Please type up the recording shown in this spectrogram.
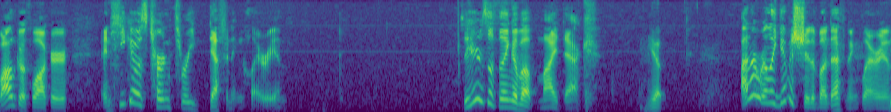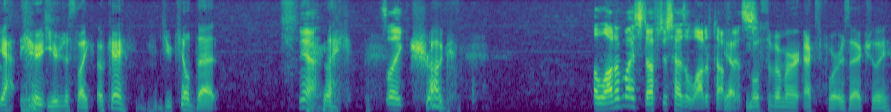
Wild Growth Walker, and he goes turn three Deafening Clarion. So here's the thing about my deck. Yep. I don't really give a shit about Deafening Clarion. Yeah, you're you're just like okay, you killed that. Yeah. like It's like shrug. a lot of my stuff just has a lot of Yeah, toughness. most of them are X fours actually.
